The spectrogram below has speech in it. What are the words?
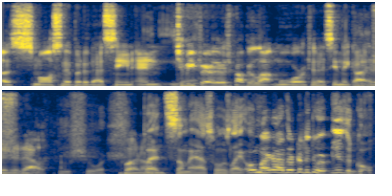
a small snippet of that scene, and to be fair, there's probably a lot more to that scene that got edited sure, out. I'm sure. But, But, um, some asshole was like, oh my God, they're going to do a musical.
